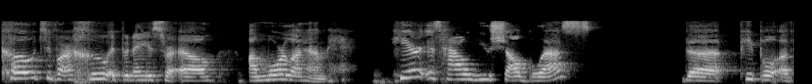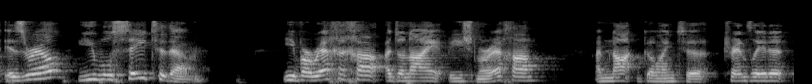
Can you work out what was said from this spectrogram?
Ko tivarchu et bnei Israel amor lahem. Here is how you shall bless the people of Israel. You will say to them." Yivarechecha Adonai v'yishmerecha. I'm not going to translate it.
